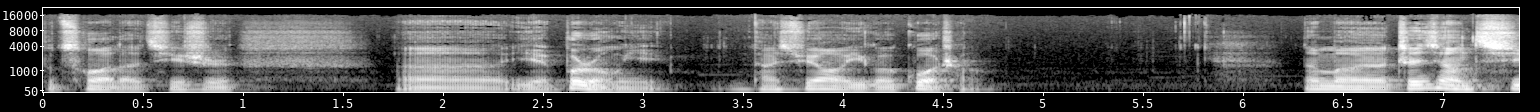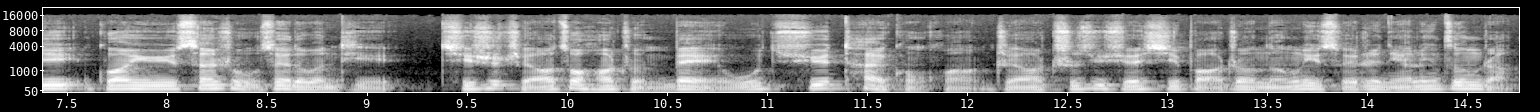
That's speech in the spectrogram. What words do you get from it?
不错的，其实，呃，也不容易，它需要一个过程。那么，真相七，关于三十五岁的问题，其实只要做好准备，无需太恐慌，只要持续学习，保证能力随着年龄增长，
